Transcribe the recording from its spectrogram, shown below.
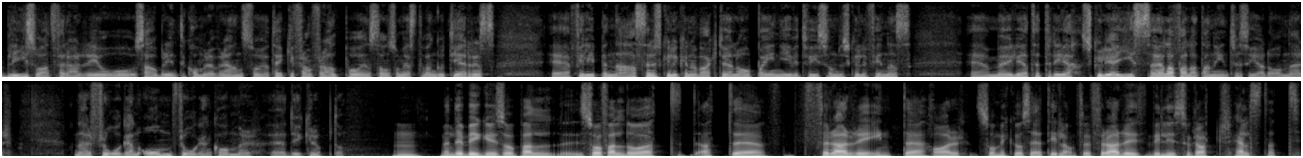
bli så att Ferrari och Sauber inte kommer överens. Och jag tänker framförallt på en sån som Esteban Gutierrez. Eh, Felipe Nasser skulle kunna vara aktuell att hoppa in givetvis om det skulle finnas eh, möjligheter till det. Skulle jag gissa i alla fall att han är intresserad av när, när frågan, om frågan kommer, eh, dyker upp. då. Mm. Men det bygger i så fall, i så fall då att, att eh, Ferrari inte har så mycket att säga till om. För Ferrari vill ju såklart helst att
